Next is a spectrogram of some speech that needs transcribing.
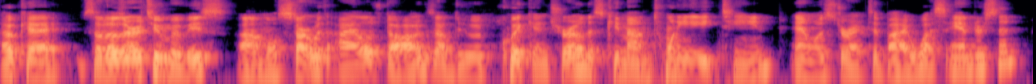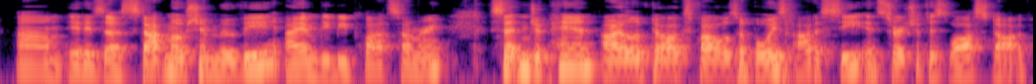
Okay, so those are our two movies. Um, we'll start with Isle of Dogs. I'll do a quick intro. This came out in 2018 and was directed by Wes Anderson. Um, it is a stop motion movie. IMDb plot summary. Set in Japan, Isle of Dogs follows a boy's odyssey in search of his lost dog.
